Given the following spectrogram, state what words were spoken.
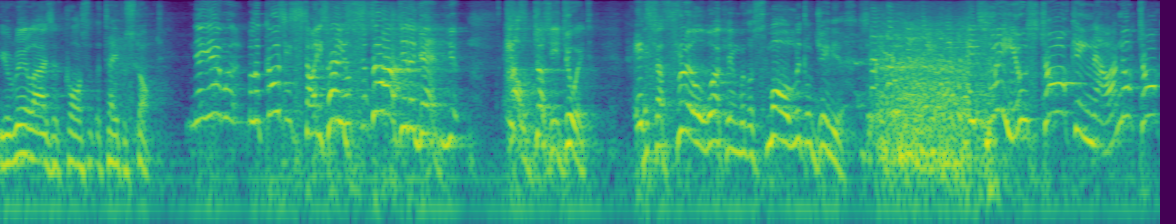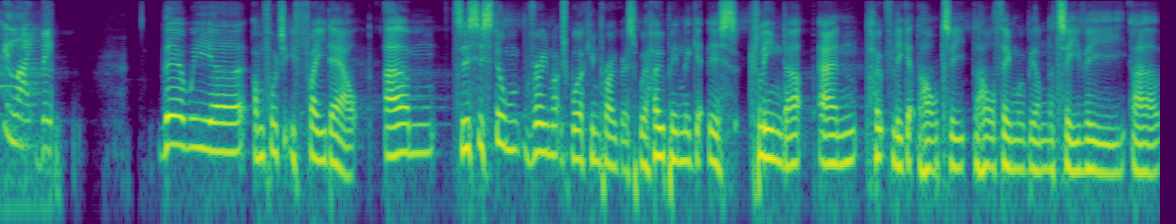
you realize, of course, that the tape has stopped. Yeah, yeah well, well of course it stopped. It's started again! You, how does he do it? It's, it's, a thrill working with a small little genius. it's me who's talking now. I'm not talking like Bing. There we uh, unfortunately fade out. Um, so this is still very much work in progress. We're hoping to get this cleaned up and hopefully get the whole the whole thing will be on the TV uh,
